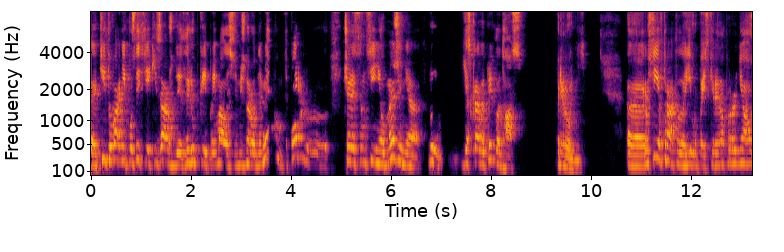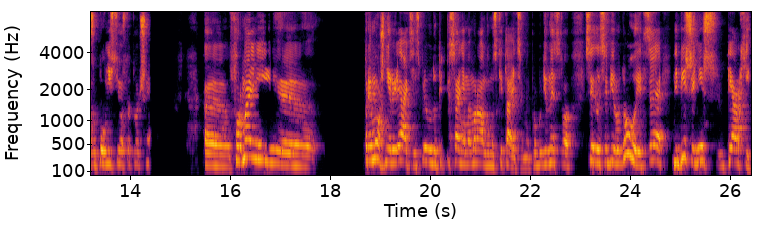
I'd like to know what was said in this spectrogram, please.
е, ті товарні позиції, які завжди залюбки приймалися міжнародним ринком, тепер е, через санкційні обмеження, ну яскравий приклад газ природній. Е, Росія втратила європейський ринок природнього газу повністю остаточно. Е, Формальні е, переможні реляції з приводу підписання меморандуму з китайцями про будівництво сили Сибіру другої це не більше, ніж піар-хід.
